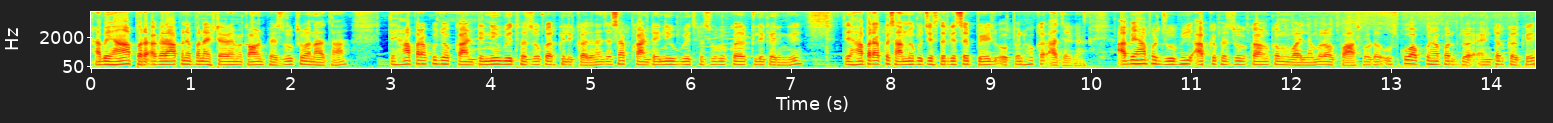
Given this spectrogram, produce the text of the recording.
अब यहाँ पर अगर आपने अपना इंस्टाग्राम अकाउंट फेसबुक से बनाया था तो यहाँ पर आपको जो कंटिन्यू विथ फेसबुक कर क्लिक कर देना जैसे आप कंटिन्यू विथ फेसबुक कर क्लिक करेंगे तो यहाँ पर आपके सामने कुछ इस तरीके से पेज ओपन होकर आ जाएगा। अब यहाँ पर जो भी आपके फेसबुक अकाउंट का मोबाइल नंबर और पासवर्ड है, उसको आपको यहाँ पर जो एंटर करके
